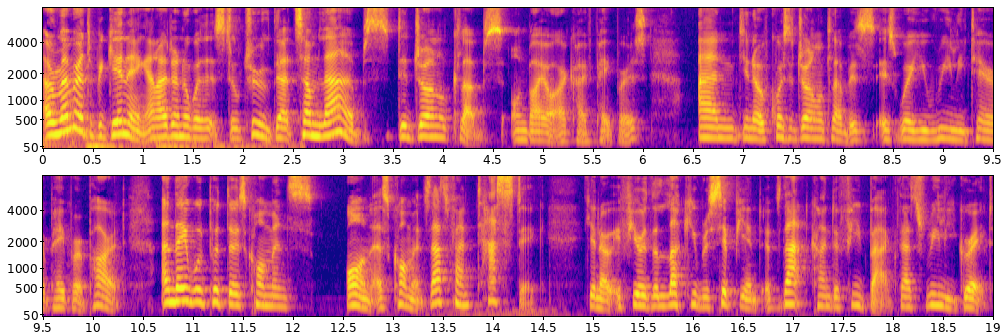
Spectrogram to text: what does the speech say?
I remember at the beginning, and I don't know whether it's still true, that some labs did journal clubs on bioRxiv papers. And, you know, of course, a journal club is, is where you really tear a paper apart. And they would put those comments on as comments. That's fantastic. You know, if you're the lucky recipient of that kind of feedback, that's really great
